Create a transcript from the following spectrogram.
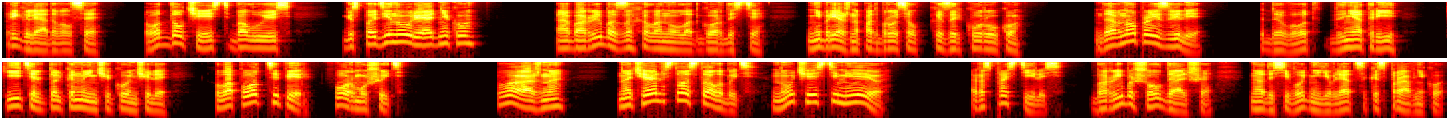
приглядывался. Отдал честь, балуясь. «Господину уряднику!» А барыба захолонул от гордости. Небрежно подбросил к козырьку руку. «Давно произвели?» «Да вот, дня три. Китель только нынче кончили. Хлопот теперь, форму шить». «Важно. Начальство, стало быть. Ну, честь имею». Распростились. Барыба шел дальше. Надо сегодня являться к исправнику.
